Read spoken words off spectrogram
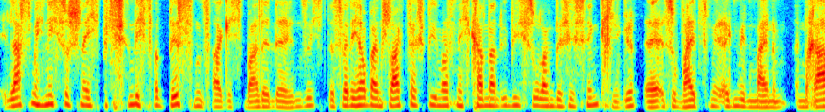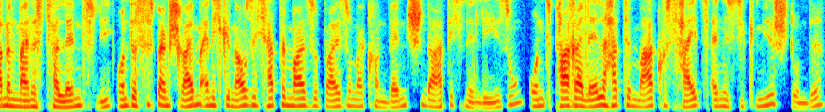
lasse mich nicht so schnell, ich bin ziemlich verbissen, sage ich mal in der Hinsicht. Das, wenn ich auch beim Schlagzeugspielen was nicht kann, dann übe ich so lange, bis ich es hinkriege, äh, soweit es mir irgendwie in meinem, im Rahmen meines Talents liegt. Und das ist beim Schreiben eigentlich genauso. Ich hatte mal so bei so einer Convention, da hatte ich eine Lesung und parallel hatte Markus Heitz eine Signierstunde.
